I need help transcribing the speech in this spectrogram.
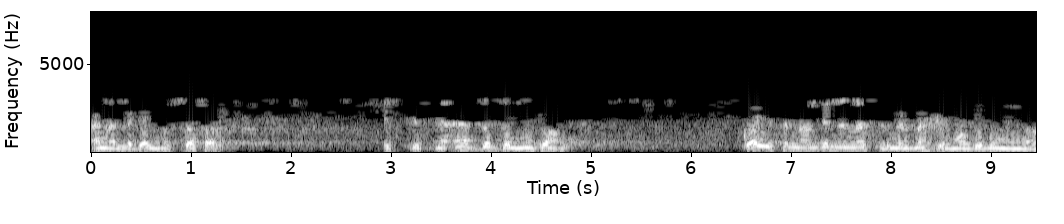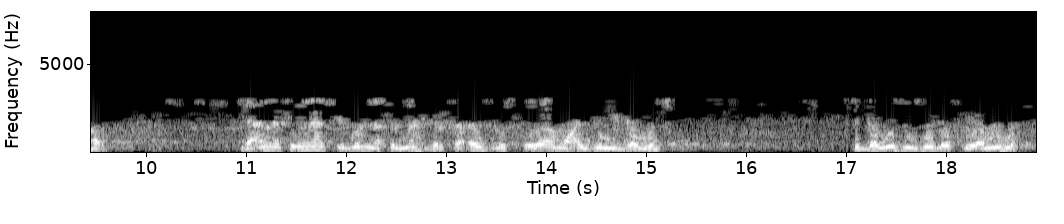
أنا اللي جاي من السفر. استثناءات ضد النظام. كويس إن عندنا ناس من المهجر موجودين النهارده. لأن في ناس يقولنا في المهجر في عز الصيام وعايزين يتجوزوا. يتجوزوا زوجة صيامية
